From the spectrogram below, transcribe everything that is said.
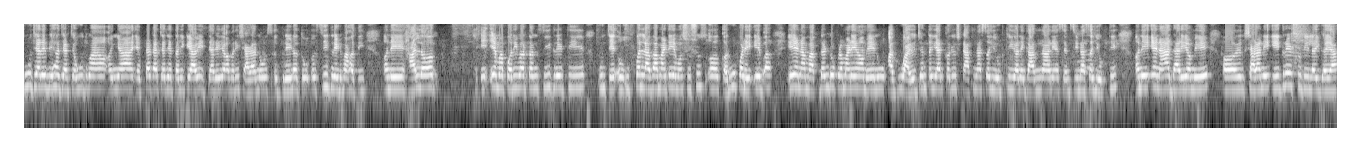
હું જ્યારે બે હજાર ચૌદમાં અહીંયા એક્ટાટ આચાર્ય તરીકે આવી, ત્યારે અમારી શાળાનો ગ્રેડ હતો, સી ગ્રેડમાં હતી. અને હાલ એમાં પરિવર્તન સી ગ્રેડથી ઊંચે ઉપર લાવવા માટે એમાં શું શું કરવું પડે એ એના માપદંડો પ્રમાણે અમે એનું આગવું આયોજન તૈયાર કર્યું સ્ટાફના સહયોગથી અને ગામના અને એસએમસીના સહયોગથી. અને એના આધારે અમે શાળાને એ ગ્રેડ સુધી લઈ ગયા.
